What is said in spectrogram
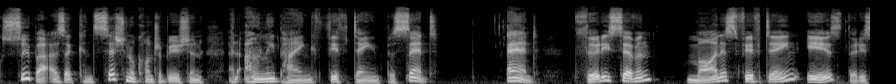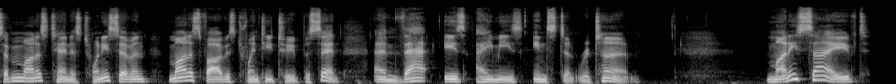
super as a concessional contribution and only paying 15%. And 37 minus 15 is 37 minus 10 is 27, minus 5 is 22%. And that is Amy's instant return. Money saved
